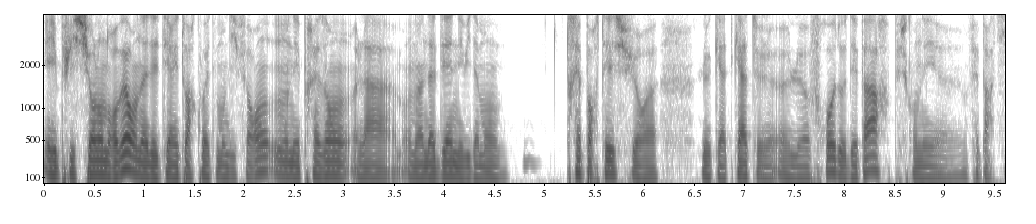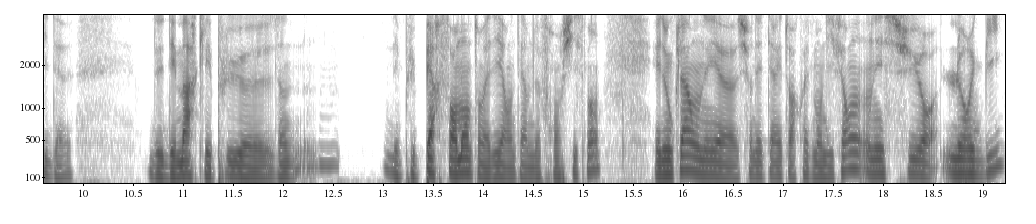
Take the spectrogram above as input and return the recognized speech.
Et puis sur Land Rover, on a des territoires complètement différents. On est présent là, on a un ADN évidemment très porté sur euh, le 4x4, le, off-road au départ, puisqu'on euh, on fait partie des marques euh, les plus performantes, on va dire, en termes de franchissement. Et donc là, on est sur des territoires complètement différents. On est sur le rugby,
